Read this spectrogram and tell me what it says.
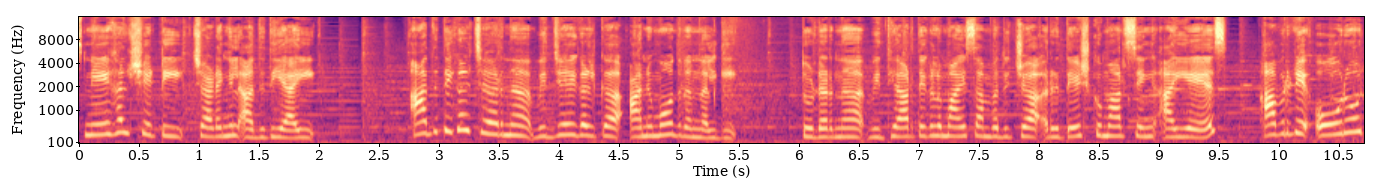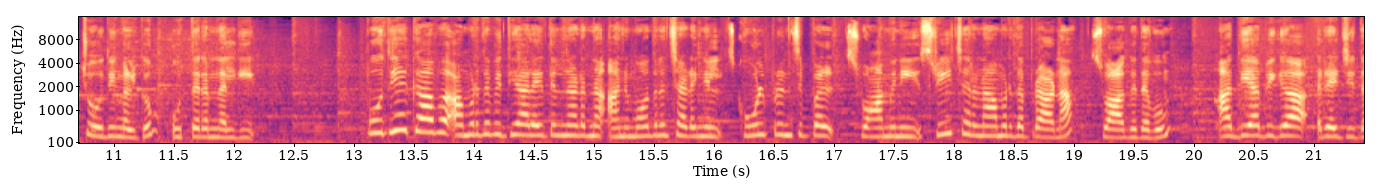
സ്നേഹൽ ഷെട്ടി ചടങ്ങിൽ അതിഥിയായി. അതിഥികൾ ചേർന്ന് വിജയികൾക്ക് അനുമോദനം നൽകി. തുടർന്ന് വിദ്യാർത്ഥികളുമായി സംവദിച്ച Ritesh Kumar Singh I A S അവരുടെ ഓരോ ചോദ്യങ്ങൾക്കും ഉത്തരം നൽകി. പുതിയകാവ് അമൃത വിദ്യാലയത്തിൽ നടന്ന അനുമോദന ചടങ്ങിൽ സ്കൂൾ പ്രിൻസിപ്പൽ സ്വാമിനി ശ്രീചരണാമൃത പ്രാണ സ്വാഗതവും അധ്യാപിക രജിത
